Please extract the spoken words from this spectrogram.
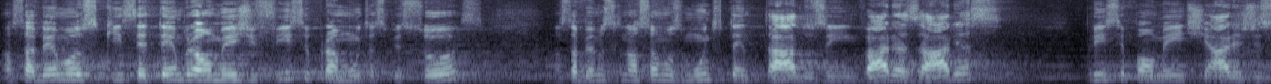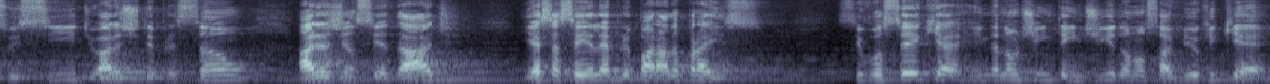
Nós sabemos que setembro é um mês difícil para muitas pessoas. Nós sabemos que nós somos muito tentados em várias áreas, principalmente em áreas de suicídio, áreas de depressão, áreas de ansiedade, e essa ceia é preparada para isso. Se você que ainda não tinha entendido ou não sabia o que, que é,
